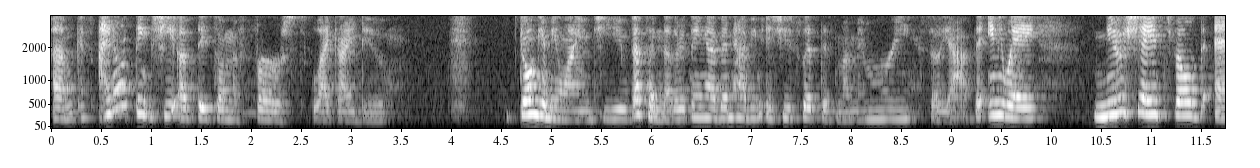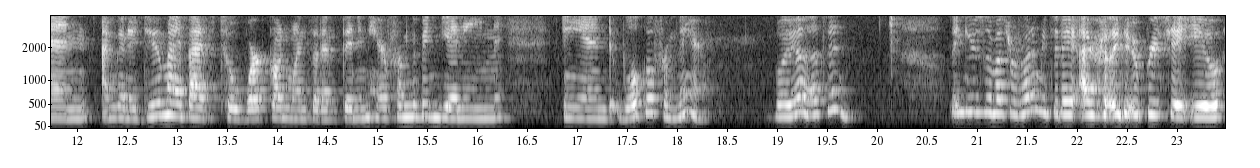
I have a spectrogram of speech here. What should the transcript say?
because um, I don't think she updates on the first like I do. Don't get me lying to you. That's another thing I've been having issues with is my memory. So yeah, but anyway, new shades filled in. I'm going to do my best to work on ones that have been in here from the beginning and we'll go from there. But yeah, that's it. Thank you so much for joining me today. I really do appreciate you.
